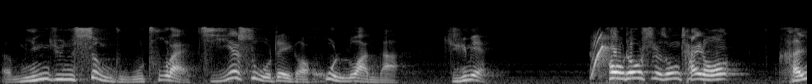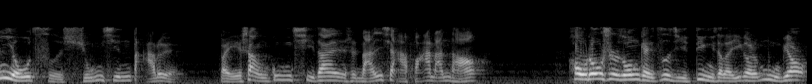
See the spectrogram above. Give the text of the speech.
呃明君圣主出来结束这个混乱的局面。后周世宗柴荣很有此雄心大略，北上攻契丹，是南下伐南唐。后周世宗给自己定下了一个目标，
